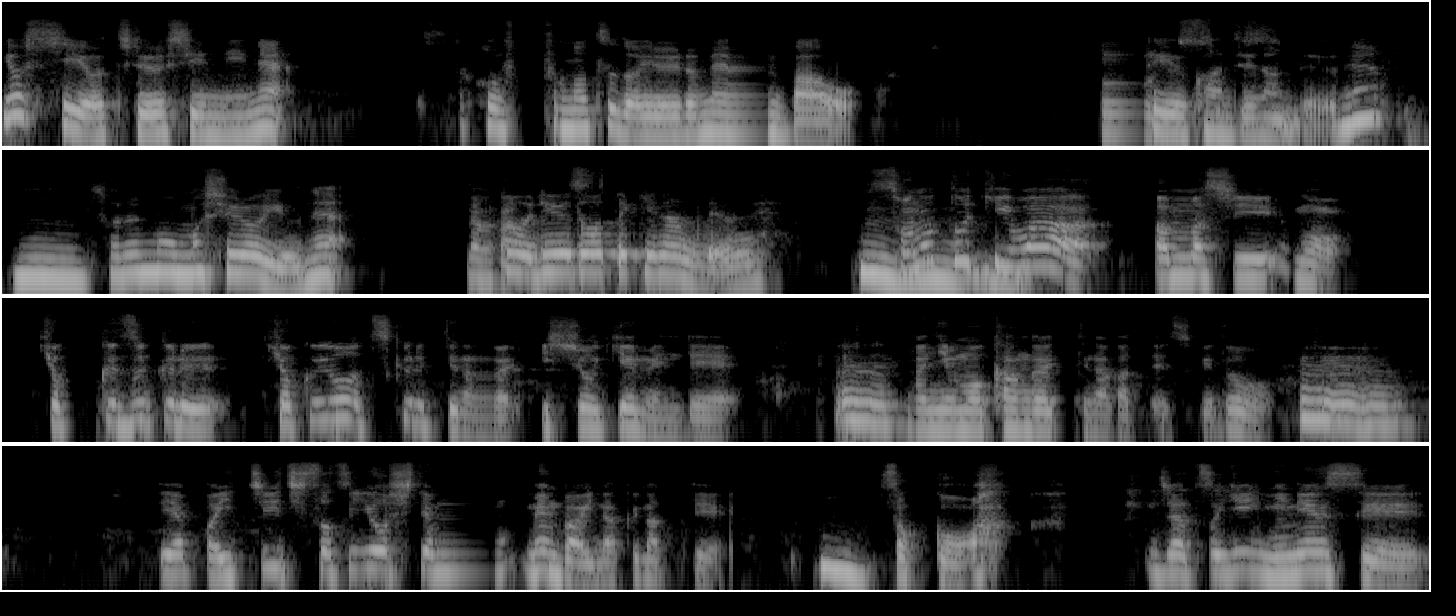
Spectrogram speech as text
ヨッシーを中心にねその都度いろいろメンバーをっていう感じなんだよね。うん、それも面白いよね。なんかそう流動的なんだよね。その時はあんましもう曲作る曲を作るっていうのが一生懸命でうん何も考えてなかったですけどうんうんでやっぱいちいち卒業してメンバーいなくなってうん。速攻。じゃあ次2年生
